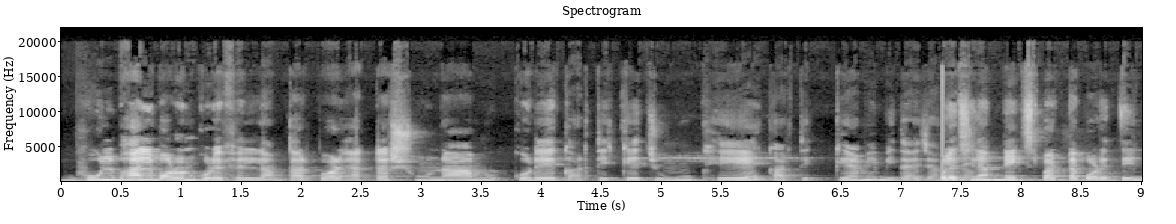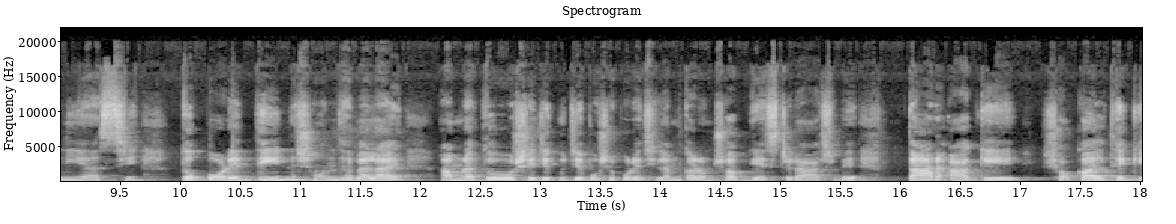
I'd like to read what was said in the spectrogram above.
ভুলভাল বরণ করে ফেললাম। তারপর একটা সোনা মুখ করে কার্তিককে চুমু খেয়ে কার্তিককে আমি বিদায় জানালাম। বলেছিলাম নেক্সট পার্টটা পরের দিন নিয়ে আসছি। তো পরের দিন সন্ধ্যাবেলায় আমরা তো সেজে গুজে বসে পড়েছিলাম, কারণ সব গেস্টরা আসবে। তার আগে সকাল থেকে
